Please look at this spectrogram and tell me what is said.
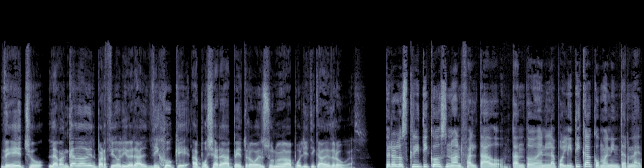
De hecho, la bancada del Partido Liberal dijo que apoyará a Petro en su nueva política de drogas. Pero los críticos no han faltado, tanto en la política como en Internet.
